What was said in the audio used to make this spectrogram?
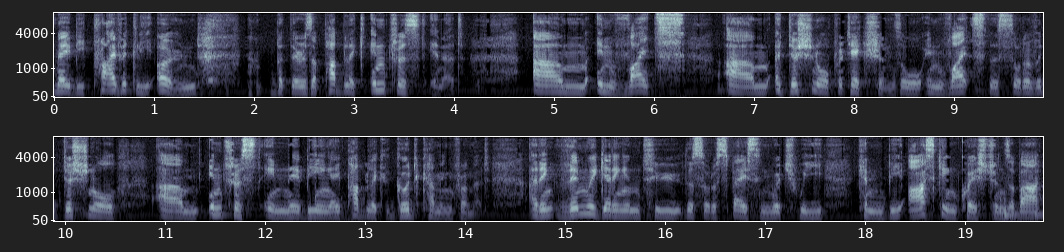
maybe privately owned, but there is a public interest in it, um, invites um, additional protections or invites this sort of additional um, interest in there being a public good coming from it. I think then we're getting into the sort of space in which we can be asking questions about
